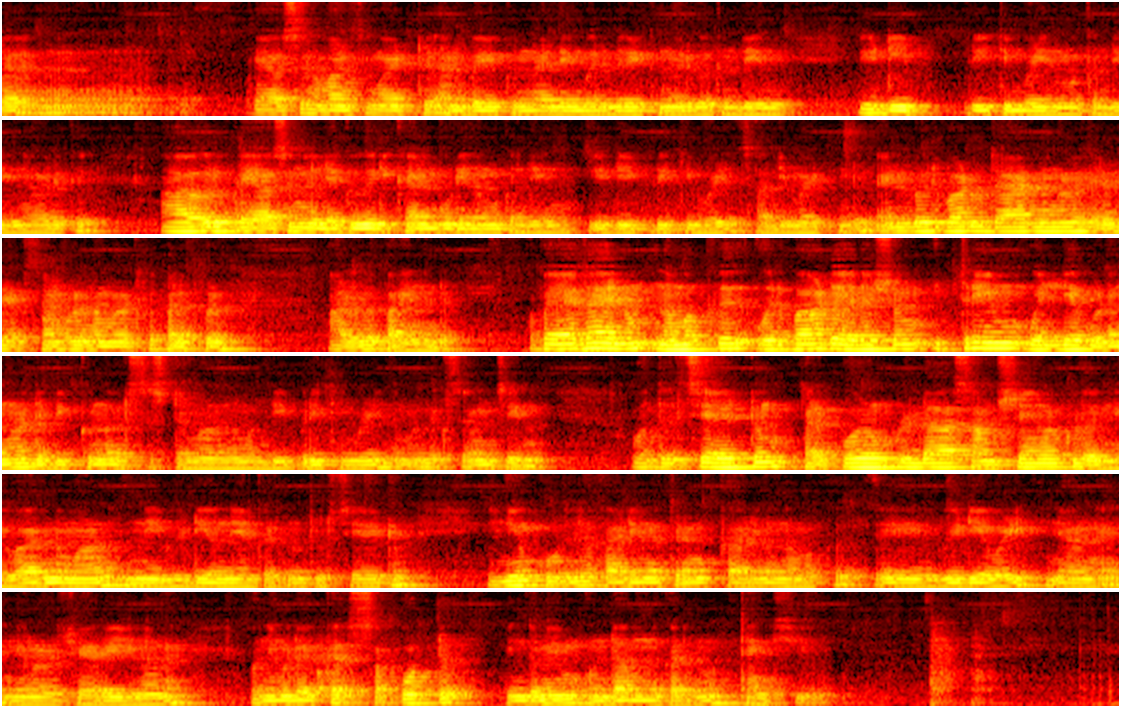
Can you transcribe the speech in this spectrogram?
പ്രയാസങ്ങൾ മാനസികമായിട്ട് അനുഭവിക്കുന്ന അല്ലെങ്കിൽ മരുന്ന് കഴിക്കുന്നവർക്കൊക്കെ എന്ത് ചെയ്യുന്നു? ഈ ഡീപ്പ് ബ്രീത്തിങ് വഴി നമുക്ക് എന്ത് ചെയ്യുന്നു? അവർക്ക് ആ ഒരു പ്രയാസങ്ങൾ ലഘൂകരിക്കാനും കൂടി നമുക്ക് എന്ത് ചെയ്യുന്നു ഈ ഡീപ് ബ്രീത്തിങ് വഴി സാധ്യമായിട്ടുണ്ട്. അതിനുള്ള ഒരുപാട് ഉദാഹരണങ്ങൾ അല്ലെങ്കിൽ എക്സാമ്പിൾ നമ്മളടുത്ത് പലപ്പോഴും ആളുകൾ പറയുന്നുണ്ട്. അപ്പോൾ ഏതായാലും നമുക്ക് ഒരുപാട് ഏകദേശം ഇത്രയും വലിയ ഗുണങ്ങൾ ലഭിക്കുന്ന ഒരു സിസ്റ്റമാണ് നമ്മൾ ഡീപ് ബ്രീത്തിങ് വഴി നമ്മൾ എക്സാം ചെയ്യുന്നത്. അപ്പോൾ തീർച്ചയായിട്ടും പലപ്പോഴും ഉള്ള സംശയങ്ങൾക്കുള്ള ഒരു നിവാരണമാണ് ഇന്ന് ഈ വീഡിയോ എന്ന് ഞാൻ കരുതുന്നു തീർച്ചയായിട്ടും ഇനിയും കൂടുതൽ കാര്യങ്ങൾ ഇത്തരം കാര്യങ്ങൾ നമുക്ക് വീഡിയോ വഴി ഞാൻ നിങ്ങളോട് ഷെയർ ചെയ്യുന്നതാണ്. അപ്പോൾ നിങ്ങളുടെയൊക്കെ സപ്പോർട്ട് പിന്തുണയും ഉണ്ടാകുമെന്ന് കരുതുന്നു. Thank you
